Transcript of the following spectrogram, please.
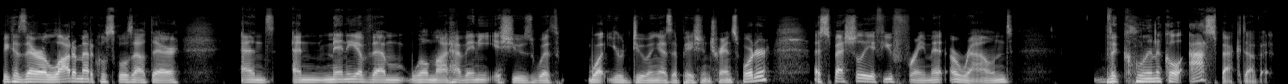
because there are a lot of medical schools out there and and many of them will not have any issues with what you're doing as a patient transporter especially if you frame it around the clinical aspect of it,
